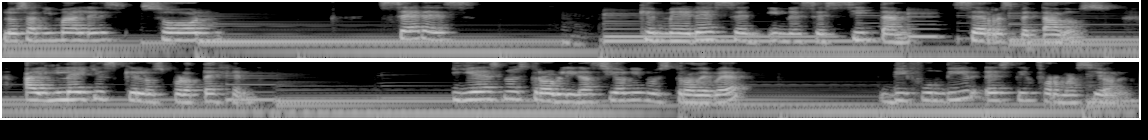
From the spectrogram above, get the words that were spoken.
Los animales son seres que merecen y necesitan ser respetados. Hay leyes que los protegen. Y es nuestra obligación y nuestro deber difundir esta información.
